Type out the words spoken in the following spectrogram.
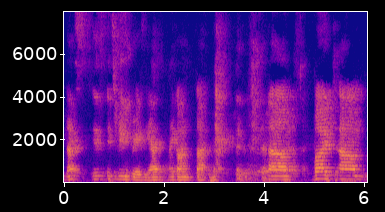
That's it's, it's really crazy. I, I can't fathom that. um, but um,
